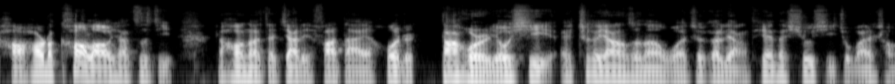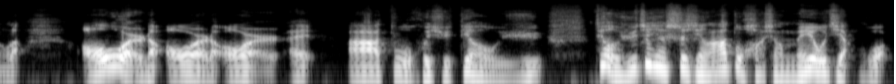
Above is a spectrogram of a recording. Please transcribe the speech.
好好的犒劳一下自己，然后呢，在家里发呆或者打会儿游戏，哎，这个样子呢，我这个两天的休息就完成了，偶尔的，偶尔的，偶尔，哎。阿杜会去钓鱼，钓鱼这件事情阿杜好像没有讲过。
